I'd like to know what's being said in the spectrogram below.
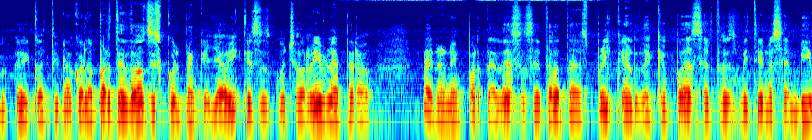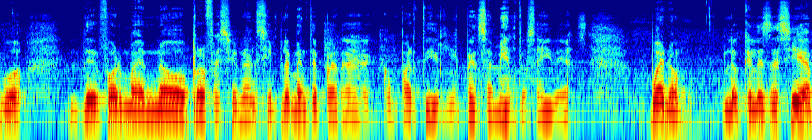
Ok, continúo con la parte 2. Disculpen que ya oí que se escucha horrible, pero bueno, no importa. De eso se trata Spreaker, de que pueda hacer transmisiones en vivo de forma no profesional, simplemente para compartir pensamientos e ideas. Bueno, lo que les decía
